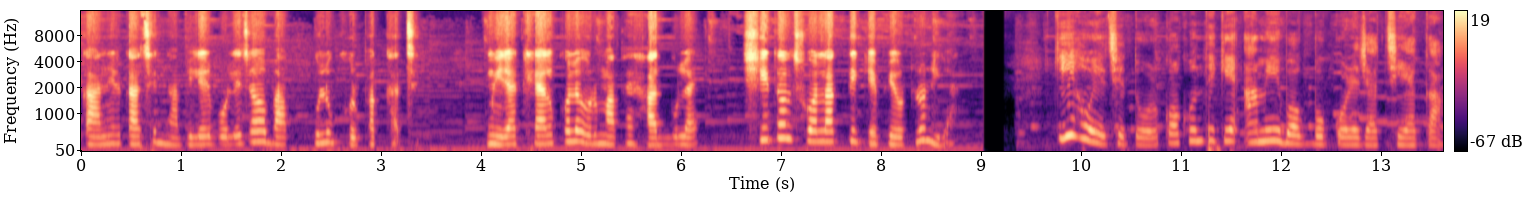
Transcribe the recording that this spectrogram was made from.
কানের কাছে নাবিলের বলে যাওয়া বাক্যগুলো ঘুরপাক খাচ্ছে। মীরা খেয়াল করলে ওর মাথায় হাত বুলায়। শীতল ছোঁয়া লাগতে কেঁপে উঠল নীরা। কি হয়েছে তোর? কখন থেকে আমি বকবক করে যাচ্ছি একা?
